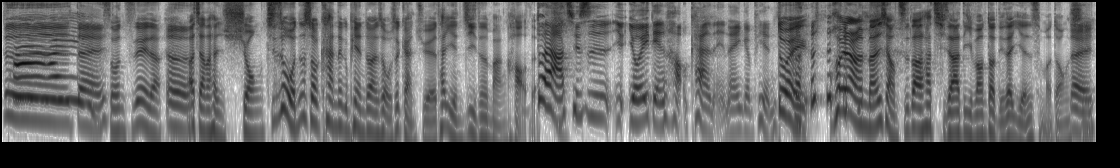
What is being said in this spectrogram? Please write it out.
对对对，什么之类的，嗯，他讲的很凶。其实我那时候看那个片段的时候，我是感觉他演技真的蛮好的。对啊，其实有有一点好看诶、欸，那一个片段，对，会让人蛮想知道他其他地方到底在演什么东西。对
